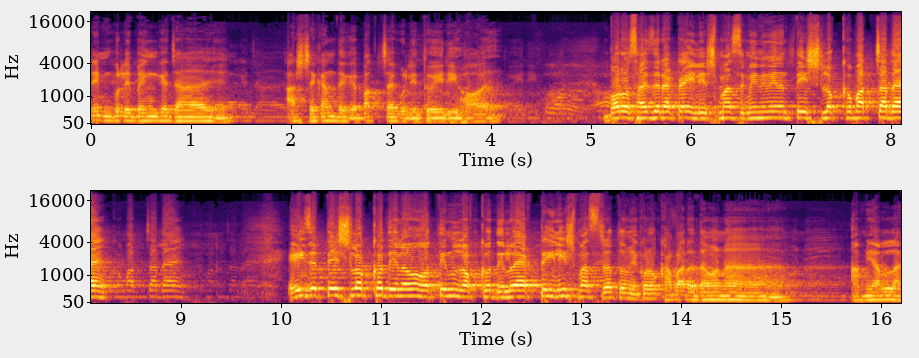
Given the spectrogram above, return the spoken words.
ডিমগুলি ভেঙে যায় আর সেখান থেকে বাচ্চাগুলি তৈরি হয়। বড় সাইজের একটা ইলিশ মাছ মিনিমাম তেইশ লক্ষ বাচ্চা দেয় বাচ্চা দেয়। এই যে তেইশ লক্ষ দিল, তিন লক্ষ দিল, একটা ইলিশ মাছটা তুমি কোনো খাবার দাও না। আমি আল্লাহ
